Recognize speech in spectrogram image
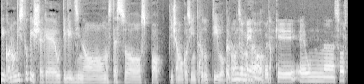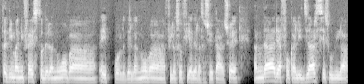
Dico, non vi stupisce che utilizzino uno stesso spot, diciamo così, introduttivo per Secondo una seconda me no, volta? perché è una sorta di manifesto della nuova Apple, della nuova filosofia della società, cioè andare a focalizzarsi sulla,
